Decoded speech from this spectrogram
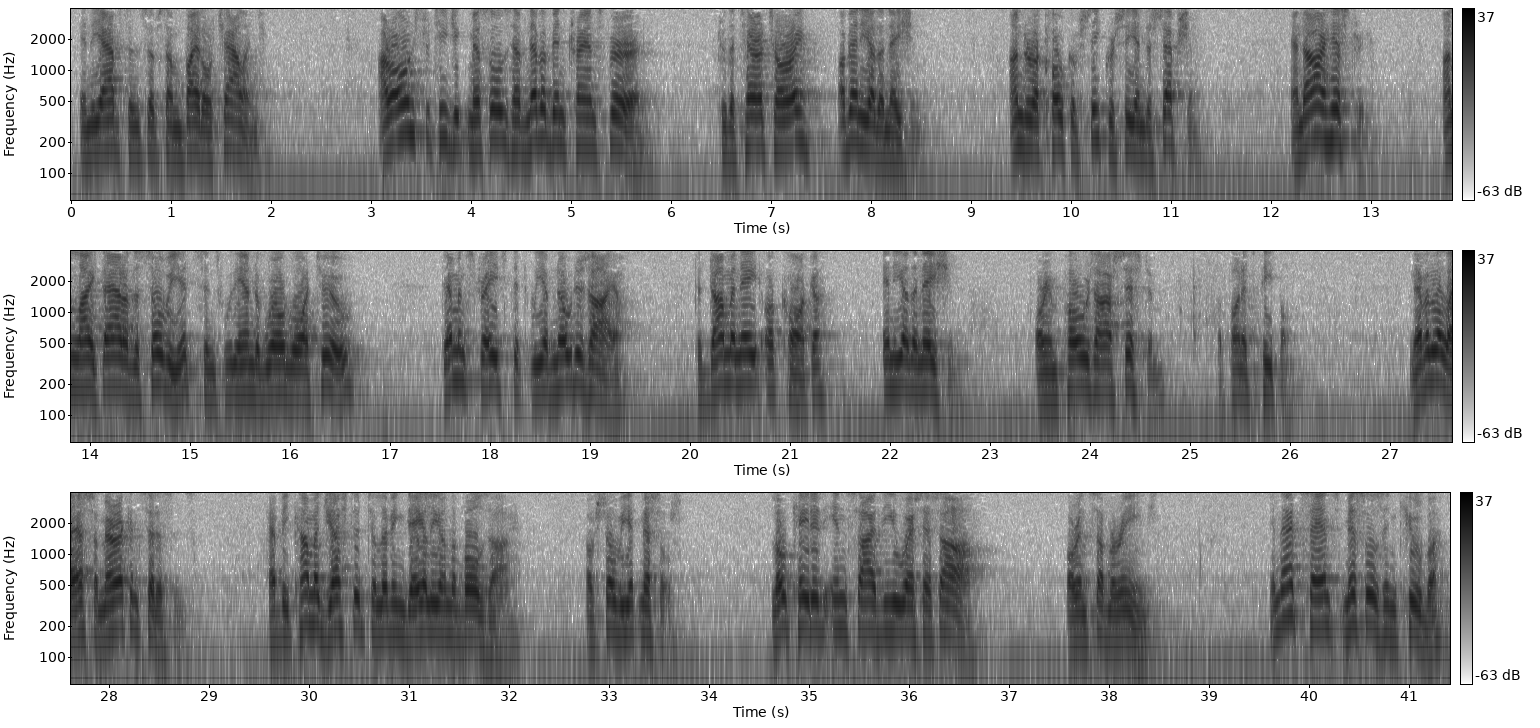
in the absence of some vital challenge. Our own strategic missiles have never been transferred to the territory of any other nation under a cloak of secrecy and deception. And our history, unlike that of the Soviets since the end of World War II, demonstrates that we have no desire to dominate or conquer any other nation or impose our system upon its people. Nevertheless, American citizens have become adjusted to living daily on the bullseye of Soviet missiles located inside the USSR or in submarines. In that sense, missiles in Cuba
